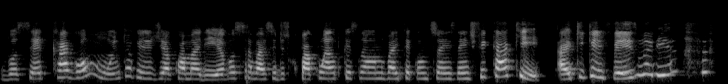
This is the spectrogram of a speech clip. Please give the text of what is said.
você cagou muito aquele dia com a Maria, você vai se desculpar com ela, porque senão ela não vai ter condições de identificar aqui. Aí o que, que ele fez, Maria?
